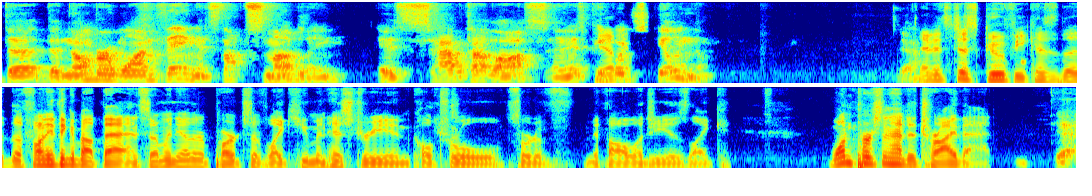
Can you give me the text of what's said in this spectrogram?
the the number one thing it's not smuggling, it's habitat loss, and it's people just killing them. And it's just goofy because the, the funny thing about that and so many other parts of like human history and cultural sort of mythology is like one person had to try that Yeah.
